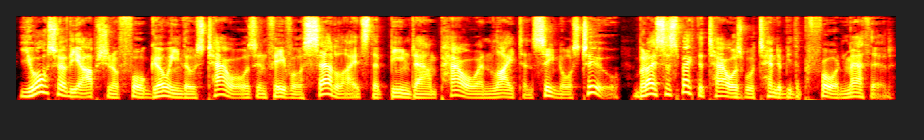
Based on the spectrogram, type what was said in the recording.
You also have the option of foregoing those towers in favor of satellites that beam down power and light and signals too, but I suspect the towers will tend to be the preferred method.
